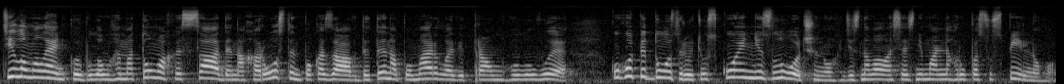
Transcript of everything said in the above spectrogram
Тіло маленької було в гематомах і садинах, а Ростин показав, дитина померла від травм голови. Кого підозрюють у скоєнні злочину, дізнавалася знімальна група Суспільного.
